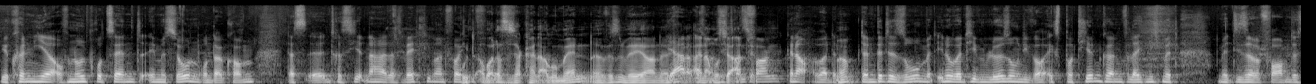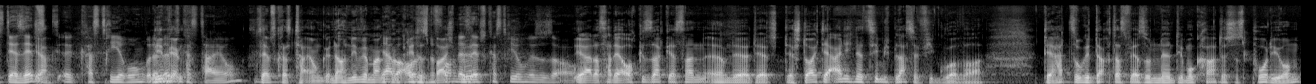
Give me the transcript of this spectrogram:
wir können hier auf 0% Emissionen runterkommen. Das äh, interessiert nachher das Weltklima und Gut, aber das ist ja kein Argument, ne, wissen wir ja. Ne? Ja, Einer muss ja anfangen. Genau, aber dann, Ja? dann bitte so mit innovativen Lösungen, die wir auch exportieren können, vielleicht nicht mit, mit dieser Form des, der Selbstkastrierung oder Nehmen wir- Selbstkasteiung. Selbstkasteiung, genau. Nehmen wir mal ein Ja, aber auch konkretes eine Form der Beispiel. Selbstkastrierung ist es auch. Ja, das hat er auch gesagt gestern, ähm, der, der, der Storch, der eigentlich eine ziemlich blasse Figur war. Der hat so gedacht, das wäre so ein demokratisches Podium.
